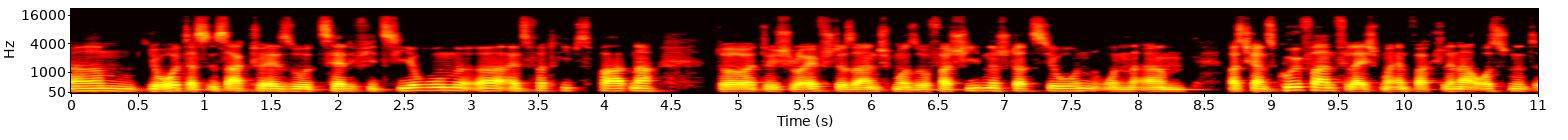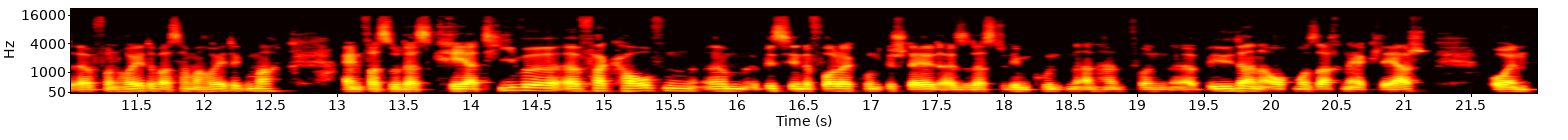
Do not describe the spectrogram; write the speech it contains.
Ähm, jo, das ist aktuell so Zertifizierung äh, als Vertriebspartner. Da durchläufst du, sag ich mal, so verschiedene Stationen. Und ähm, was ich ganz cool fand, vielleicht mal einfach kleiner Ausschnitt äh, von heute, was haben wir heute gemacht? Einfach so das kreative äh, Verkaufen ähm, ein bisschen in den Vordergrund gestellt, also dass du dem Kunden anhand von äh, Bildern auch mal Sachen erklärst. Und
